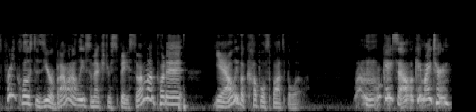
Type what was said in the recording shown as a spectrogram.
It's pretty close to zero, but I want to leave some extra space. So I'm going to put it, yeah, I'll leave a couple spots below. Hmm, okay, Sal. Okay, my turn.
